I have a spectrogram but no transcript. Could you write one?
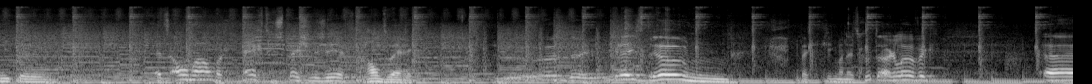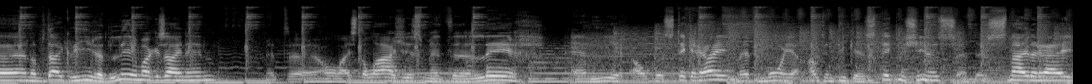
Niet. Het is allemaal nog echt gespecialiseerd handwerk. De race drone. Dat ging maar net goed daar geloof ik. Eh, en dan duiken we hier het leermagazijn in. Met eh, allerlei stellages, met leer. En hier al de stickerij met mooie authentieke stikmachines. En de snijderij.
